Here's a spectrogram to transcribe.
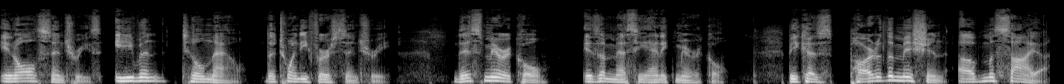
in all centuries, even till now, the 21st century. This miracle is a messianic miracle because part of the mission of Messiah,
